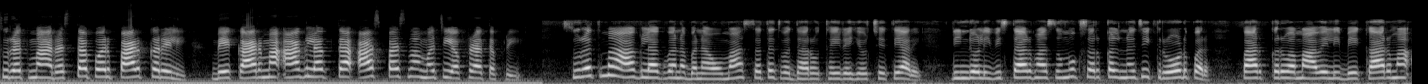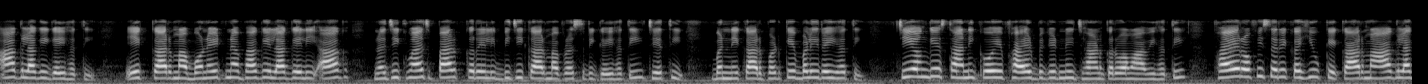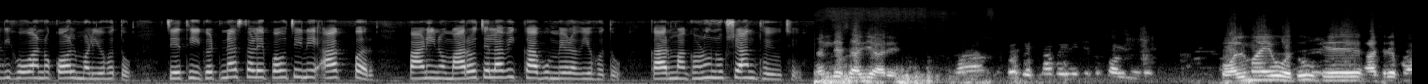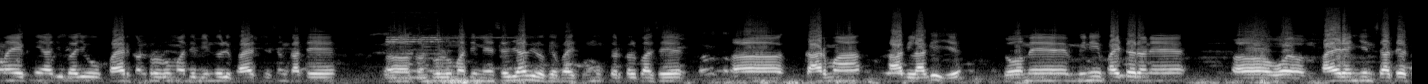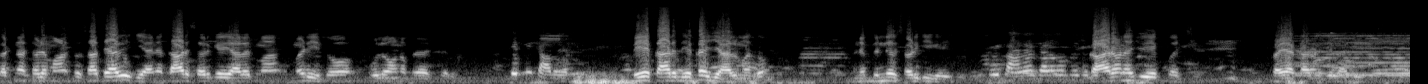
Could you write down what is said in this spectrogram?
સુરતમાં રસ્તા પર પાર્ક કરેલી બે કારમાં આગ લાગતા આસપાસમાં મચી અફરાતફરી. સુરતમાં આગ લાગવાના બનાવોમાં સતત વધારો થઈ રહ્યો છે ત્યારે ડિંડોલી વિસ્તારમાં સુમુખ સર્કલ નજીક રોડ પર પાર્ક કરવામાં આવેલી બે કારમાં આગ લાગી ગઈ હતી. એક કારમાં બોનેટના ભાગે લાગેલી આગ નજીકમાં જ પાર્ક કરેલી બીજી કારમાં પ્રસરી ગઈ હતી, જેથી બંને કાર ભડકે બળી રહી હતી. જે અંગે સ્થાનિકોએ ફાયર બ્રિગેડને જાણ કરવામાં આવી હતી. ફાયર ઓફિસરે કહ્યું કે કારમાં આગ લાગી હોવાનો કોલ મળ્યો હતો, જેથી ઘટના સ્થળે પહોંચીને આગ પર પાણીનો મારો ચલાવી કાબુ મેળવ્યો હતો. કારમાં ઘણું નુકસાન થયું છે. કોલમાં એવું હતું કે આશરે પોણા એકની આજુબાજુ ફાયર કંટ્રોલ રૂમમાંથી ડિંડોલી ફાયર સ્ટેશન ખાતે કંટ્રોલ રૂમમાંથી મેસેજ આવ્યો કે ભાઈ સુમુખ સર્કલ પાસે કારમાં આગ લાગી છે. તો અમે મિની ફાઇટર અને ફાયર એન્જિન સાથે ઘટના સ્થળે માણસો સાથે આવી ગયા અને કાર સરગેવી હાલતમાં મળી તો બોલાવવાનો પ્રયાસ કર્યો. કેટલી કારો બે કાર દેખાય છે હાલમાં તો અને બંને સળગી ગઈ છે. કારણ હજુ એક જ છે. કયા કારણથી લાગી? છે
